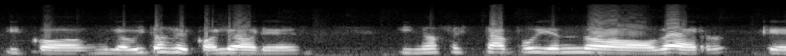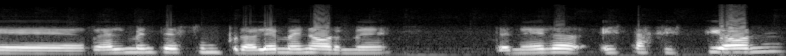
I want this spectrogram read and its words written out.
y con globitos de colores, y no se está pudiendo ver que realmente es un problema enorme tener esta gestión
